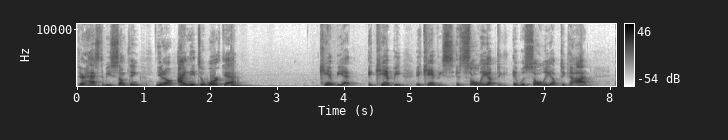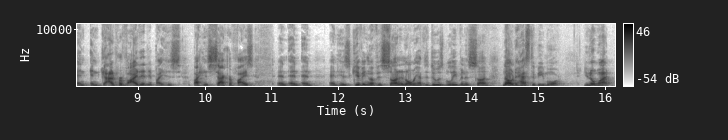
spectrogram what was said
There has to be something, you know, I need to work at. Can't be at it can't be it can't be it's solely up to it was solely up to God and, and God provided it by his by his sacrifice and, and and and his giving of his son and all we have to do is believe in his son. No, there has to be more. You know what?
